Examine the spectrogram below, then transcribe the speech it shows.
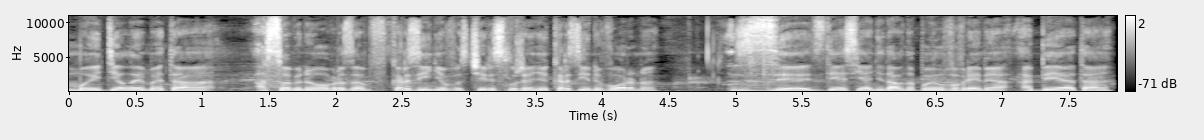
Мы делаем это особенным образом в корзине, через служение корзины ворона. Здесь я недавно был во время обеда.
